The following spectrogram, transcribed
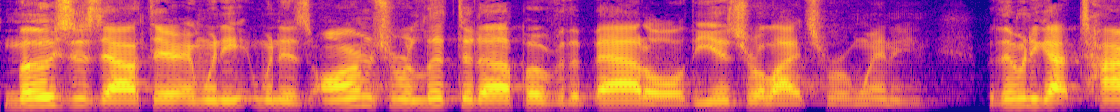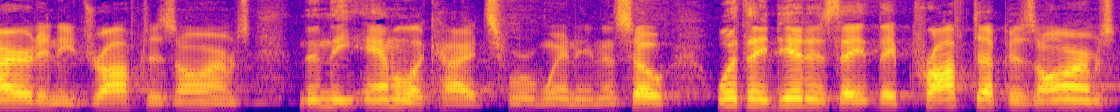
Moses out there, and when, he, when his arms were lifted up over the battle, the Israelites were winning. But then when he got tired and he dropped his arms, then the Amalekites were winning. And so what they did is they, they propped up his arms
